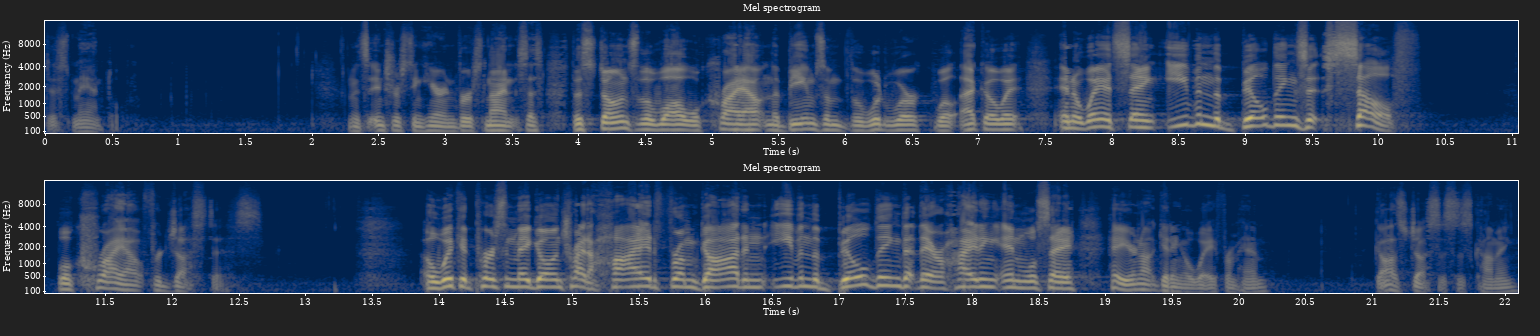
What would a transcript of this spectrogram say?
dismantled. And it's interesting here in verse 9, it says, The stones of the wall will cry out, and the beams of the woodwork will echo it. In a way, it's saying, even the buildings itself will cry out for justice. A wicked person may go and try to hide from God, and even the building that they are hiding in will say, Hey, you're not getting away from Him. God's justice is coming.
